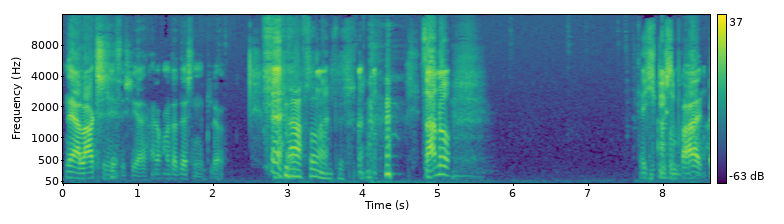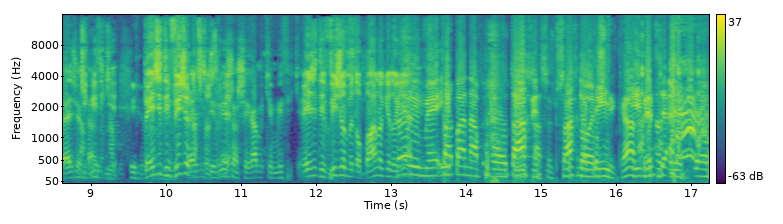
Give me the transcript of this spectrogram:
ναι αλλά άξιζε η θυσία έχουμε τα Destiny πλέον Α, Αυτό να μου πεις. Θάνο. Έχει κλείσει το Πάει, μικρόφωνο. παίζει ο Κοιμήθηκε. Θάνος. Παίζει Division Παίζει αυτός τη ρε. Vision σιγά μην κοιμήθηκε Παίζει Division με τον πάνω και τον Sorry, Γιάννη. με Τα- είπα να πω ότι τα είπε χάσε, ψάχνει το Reach ακουστικά, είναι το τέτοια. τελευταίο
